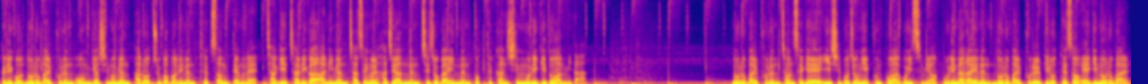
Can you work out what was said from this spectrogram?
그리고 노루발풀은 옮겨 심으면 바로 죽어버리는 특성 때문에 자기 자리가 아니면 자생을 하지 않는 지조가 있는 독특한 식물이기도 합니다. 노루발풀은 전세계에 25종이 분포하고 있으며 우리나라에는 노루발풀을 비롯해서 애기노루발,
